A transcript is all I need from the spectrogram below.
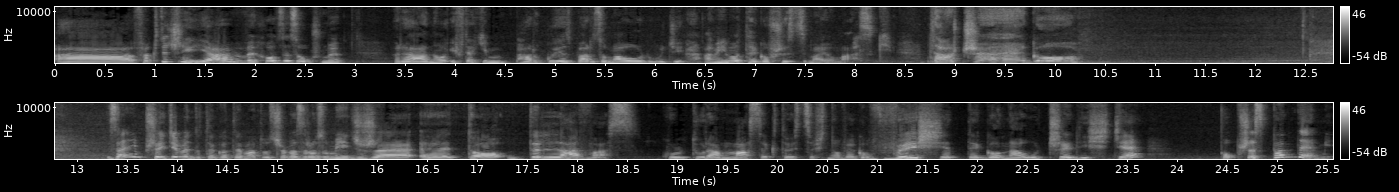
A faktycznie ja wychodzę, załóżmy, rano i w takim parku jest bardzo mało ludzi, a mimo tego wszyscy mają maski. Dlaczego? Zanim przejdziemy do tego tematu, trzeba zrozumieć, że e, to dla Was kultura masek to jest coś nowego. Wy się tego nauczyliście poprzez pandemię.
